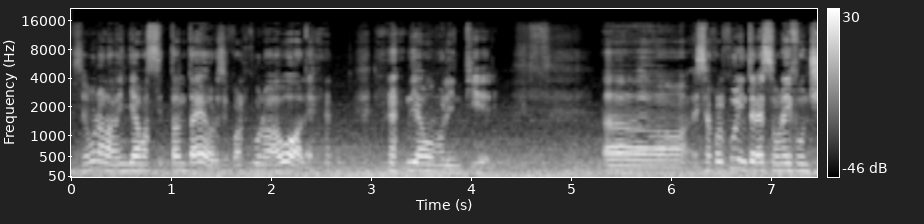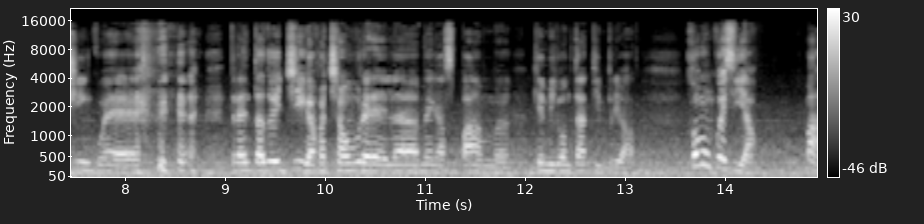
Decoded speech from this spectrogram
Se una la vendiamo a 70 euro, se qualcuno la vuole, andiamo volentieri. Uh, se a qualcuno interessa un iPhone 5 32 giga facciamo pure il mega spam che mi contatti in privato. Comunque sia ma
